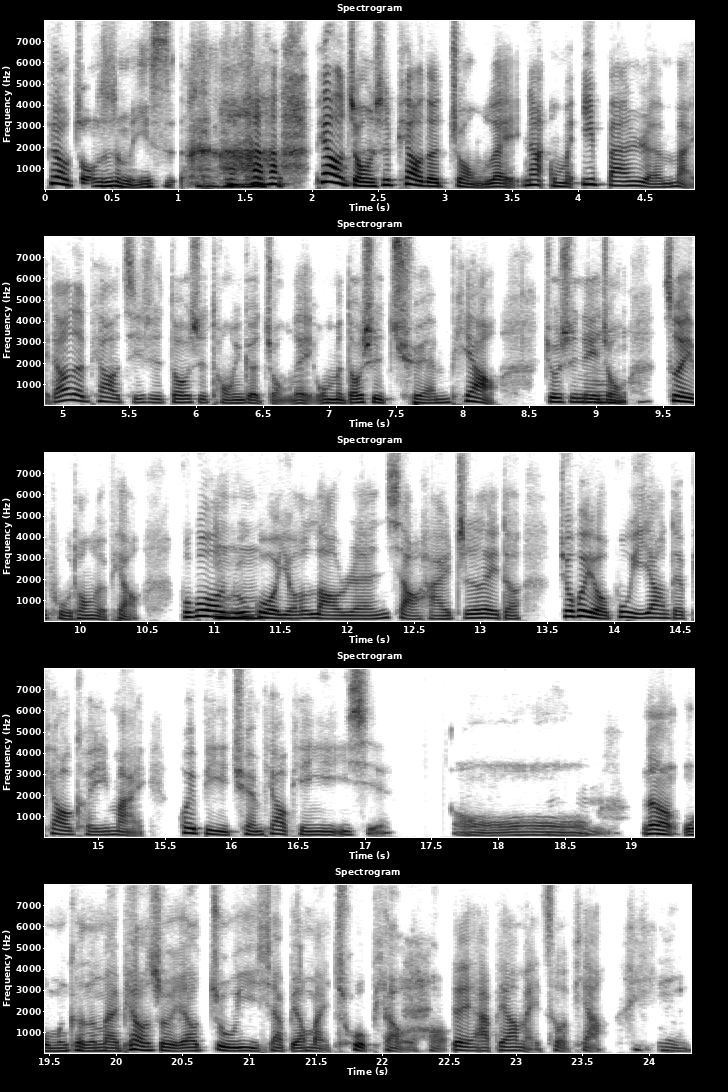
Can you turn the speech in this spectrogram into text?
票种是什么意思？票种是票的种类。那我们一般人买到的票其实都是同一个种类，我们都是全票，就是那种最普通的票。嗯、不过如果有老人、小孩之类的，就会有不一样的票可以买，会比全票便宜一些。哦，嗯、那我们可能买票的时候也要注意一下，不要买错票了哈。对啊，不要买错票。嗯。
